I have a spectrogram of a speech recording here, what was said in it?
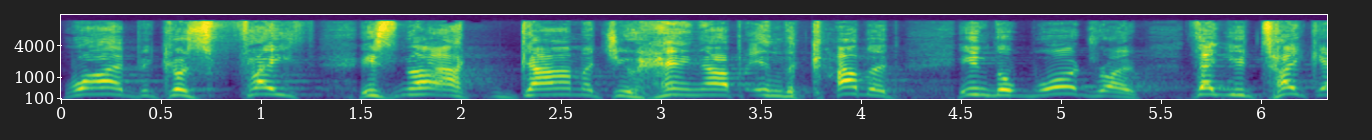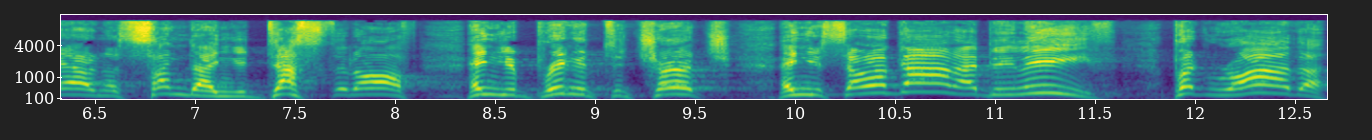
Why? Because faith is not a garment you hang up in the cupboard, in the wardrobe, that you take out on a Sunday and you dust it off and you bring it to church and you say, Oh God, I believe. But rather,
